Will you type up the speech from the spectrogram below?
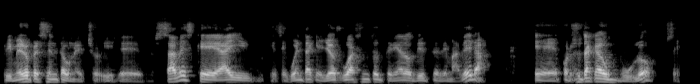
primero presenta un hecho y dice, ¿sabes que hay, que se cuenta que George Washington tenía los dientes de madera? Eh, por eso te ha caído un bulo. Se,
